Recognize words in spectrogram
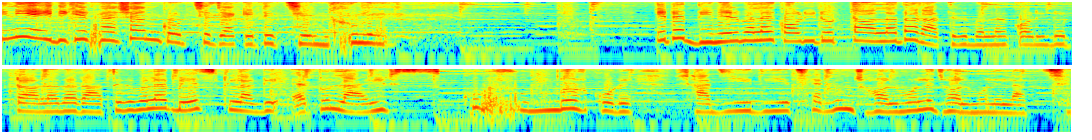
ইনি এইদিকে ফ্যাশন করছে জ্যাকেটের চেন খুলে এটা দিনের বেলায় করিডোরটা আলাদা, রাতের বেলার করিডোরটা আলাদা। রাতের বেলায় বেস্ট লাগে, এত লাইটস খুব সুন্দর করে সাজিয়ে দিয়েছে, একদম ঝলমলে ঝলমলে লাগছে।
